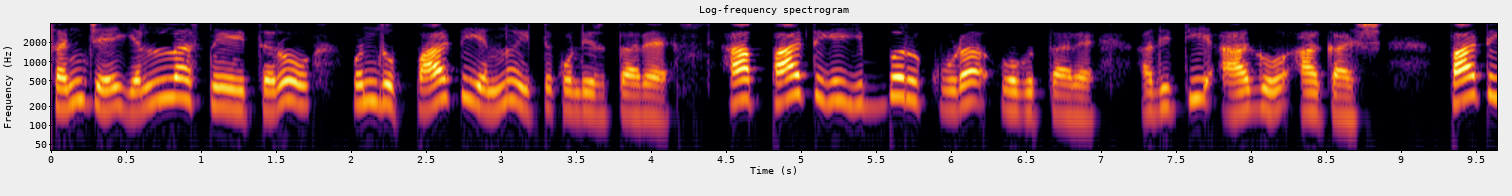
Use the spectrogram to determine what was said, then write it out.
ಸಂಜೆ ಎಲ್ಲ ಸ್ನೇಹಿತರು ಒಂದು ಪಾರ್ಟಿಯನ್ನು ಇಟ್ಟುಕೊಂಡಿರ್ತಾರೆ ಆ ಪಾರ್ಟಿಗೆ ಇಬ್ಬರು ಕೂಡ ಹೋಗುತ್ತಾರೆ, ಅದಿತಿ ಹಾಗೂ ಆಕಾಶ್. ಪಾರ್ಟಿ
